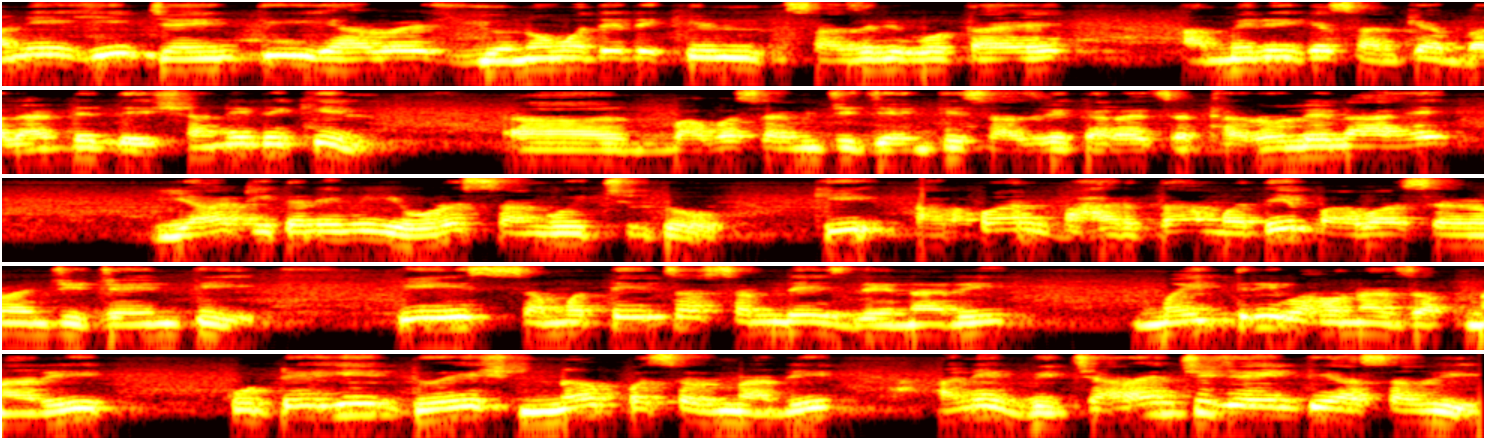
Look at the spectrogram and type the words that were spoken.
आणि ही जयंती यावेळेस युनोमध्ये देखील साजरी होत आहे. अमेरिकेसारख्या बलाढ्य देशाने देखील बाबासाहेबांची जयंती साजरी करायचं ठरवलेलं आहे. या ठिकाणी मी एवढंच सांगू इच्छितो की आपण भारतामध्ये बाबासाहेबांची जयंती ही समतेचा संदेश देणारी मैत्री भावना जपणारी कुठेही द्वेष न पसरणारी आणि विचारांची जयंती असावी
